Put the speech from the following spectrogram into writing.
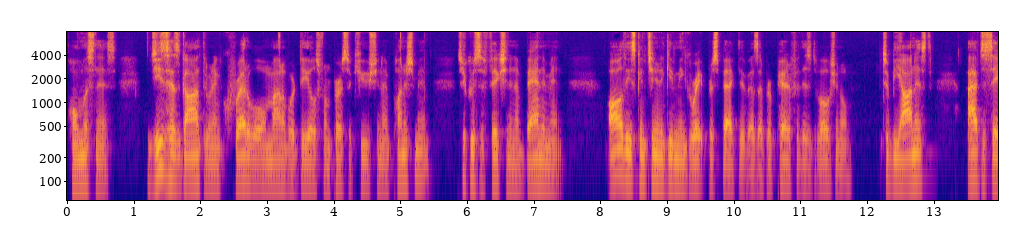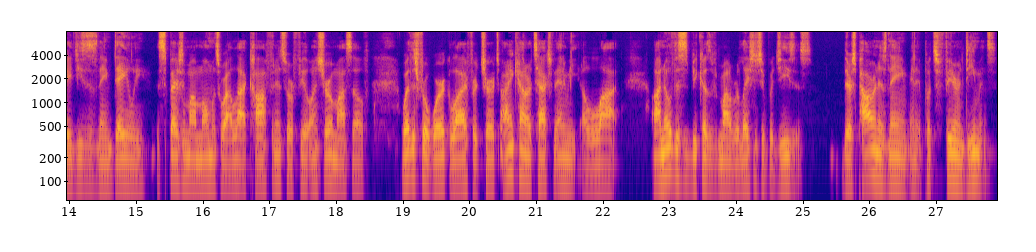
homelessness, Jesus has gone through an incredible amount of ordeals from persecution and punishment to crucifixion and abandonment. All these continue to give me great perspective as I prepare for this devotional. To be honest, I have to say Jesus' name daily, especially in my moments where I lack confidence or feel unsure of myself. Whether it's for work, life, or church, I encounter attacks from the enemy a lot. I know this is because of my relationship with Jesus. There's power in his name, and it puts fear in demons.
